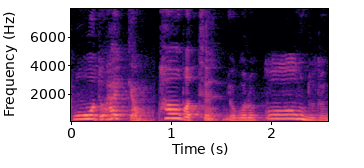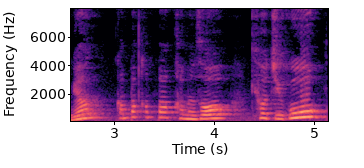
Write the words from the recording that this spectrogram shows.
보호도 할 겸 파워 버튼 요거를 꾹 누르면 깜빡깜빡 하면서 켜지고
